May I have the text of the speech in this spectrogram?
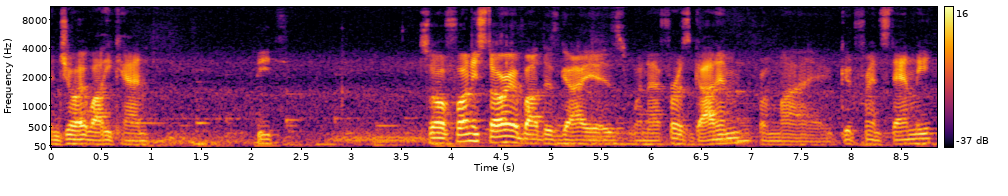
enjoy it while he can. Beat. So a funny story about this guy is when I first got him from my good friend Stanley,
